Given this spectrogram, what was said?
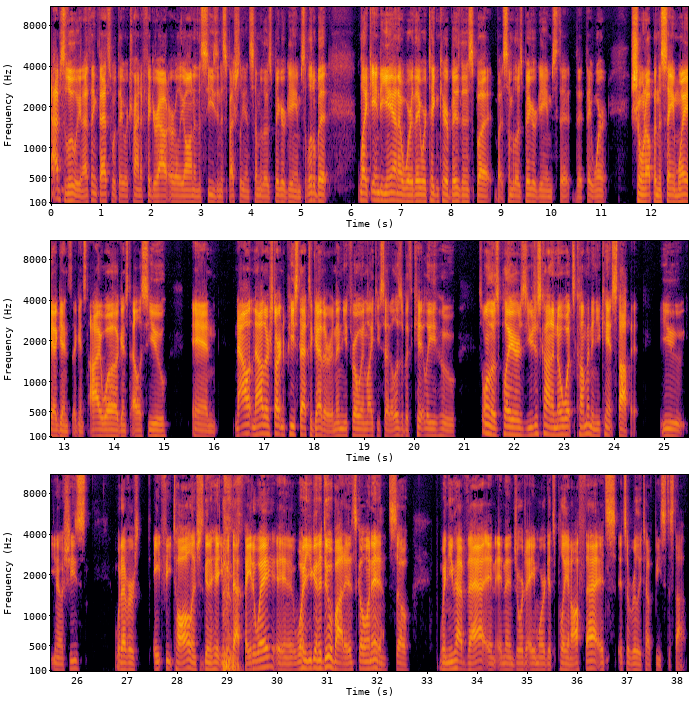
Absolutely. And I think that's what they were trying to figure out early on in the season, especially in some of those bigger games. A little bit like Indiana, where they were taking care of business, but but some of those bigger games that that they weren't showing up in the same way against against Iowa, against LSU. And now now they're starting to piece that together. And then you throw in, like you said, Elizabeth Kitley, who is one of those players you just kind of know what's coming and you can't stop it. You you know she's whatever eight feet tall and she's going to hit you with that fadeaway. And what are you going to do about it? It's going in. Yeah. So when you have that and, and then Georgia Amoore gets playing off that, it's it's a really tough beast to stop.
